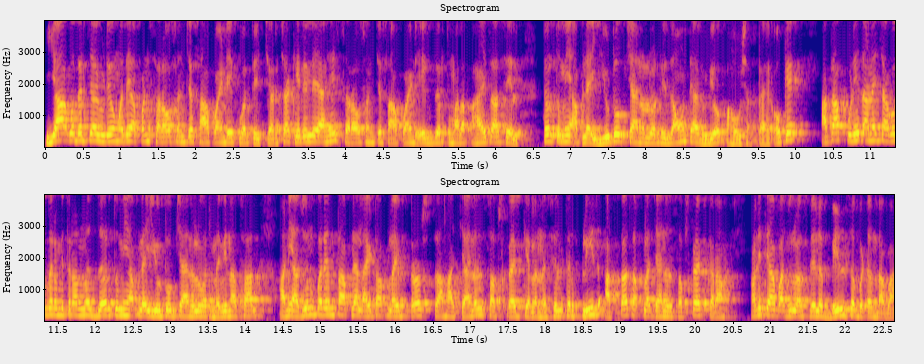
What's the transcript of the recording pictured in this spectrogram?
या अगोदरच्या व्हिडिओमध्ये आपण सराव संच सहा पॉईंट एकवरती चर्चा केलेली आहे. सराव संच सहा पॉईंट एक जर तुम्हाला पाहायचा असेल तर तुम्ही आपल्या यूट्यूब चॅनलवरती जाऊन त्या व्हिडिओ पाहू शकताय. ओके आता पुढे जाण्याच्या अगोदर मित्रांनो जर तुम्ही आपल्या यूट्यूब चॅनलवर नवीन असाल आणि अजूनपर्यंत आपल्या लाइट ऑफ लाईफ ट्रस्टचा हा चॅनल सबस्क्राईब केला नसेल तर प्लीज आत्ताच आपला चॅनल सबस्क्राईब करा आणि त्या बाजूला असलेलं बेलचं बटन दाबा.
